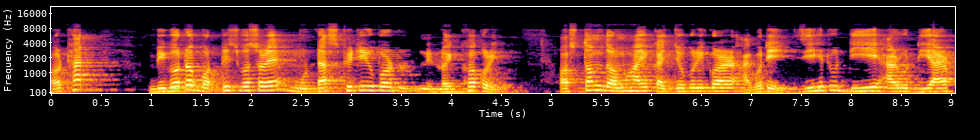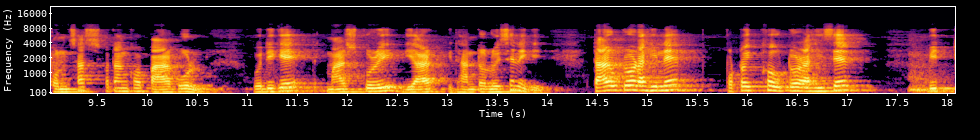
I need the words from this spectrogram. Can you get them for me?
अर्थात বিগত বত্ৰিছ বছৰে মুদ্ৰাস্ফীতিৰ ওপৰত লক্ষ্য কৰি অষ্টম দৰমহা আয়োগ কাৰ্যকৰী কৰাৰ আগতেই যিহেতু ডি এ আৰু ডি আৰ পঞ্চাছ শতাংশ পাৰ হ'ল গতিকে মাৰ্চ কৰি দিয়াৰ সিদ্ধান্ত লৈছে নেকি? তাৰ উত্তৰত আহিলে প্ৰত্যক্ষ উত্তৰ আহিছে বিত্ত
